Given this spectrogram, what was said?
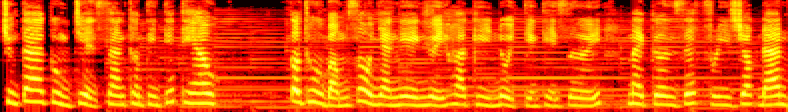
Chúng ta cùng chuyển sang thông tin tiếp theo. Cầu thủ bóng rổ nhà nghề người Hoa Kỳ nổi tiếng thế giới Michael Jeffrey Jordan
